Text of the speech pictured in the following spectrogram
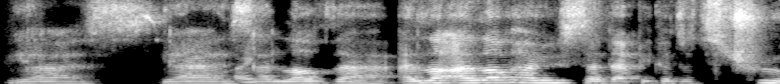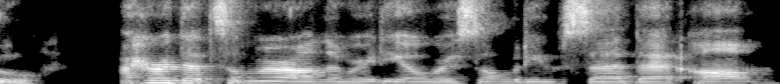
Yes, yes, I love that. I love I love how you said that because it's true. I heard that somewhere on the radio where somebody said that um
